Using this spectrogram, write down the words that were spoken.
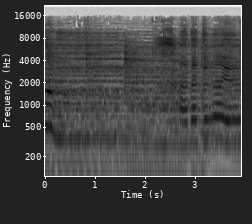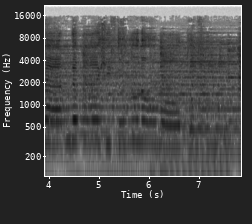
る。あなた選んだ人のもと。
